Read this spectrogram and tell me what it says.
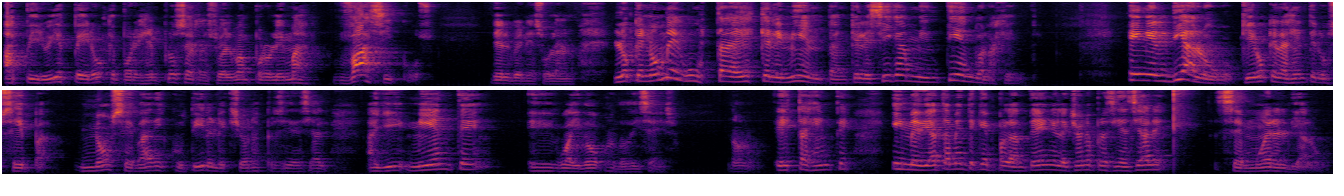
aspiro y espero que, por ejemplo, se resuelvan problemas básicos del venezolano. Lo que no me gusta es que le mientan, que le sigan mintiendo a la gente. En el diálogo, quiero que la gente lo sepa, no se va a discutir elecciones presidenciales. Allí miente eh, Guaidó cuando dice eso. No, no. Esta gente, inmediatamente que planteen elecciones presidenciales, se muere el diálogo.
